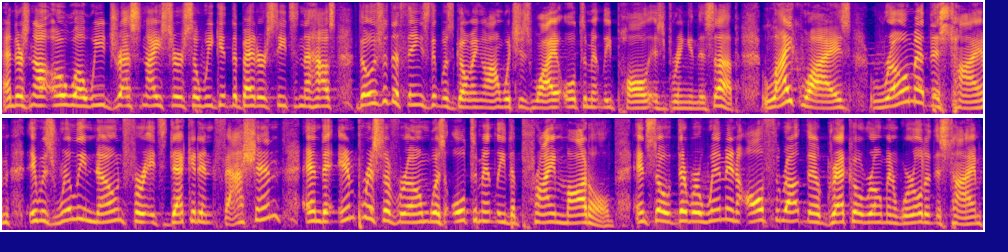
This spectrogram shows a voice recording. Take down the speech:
and there's not, oh, well, we dress nicer so we get the better seats in the house. Those are the things that was going on, which is why ultimately Paul is bringing this up. Likewise, Rome at this time, it was really known for its decadent fashion. And the Empress of Rome was ultimately the prime model. And so there were women all throughout the Greco Roman world at this time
